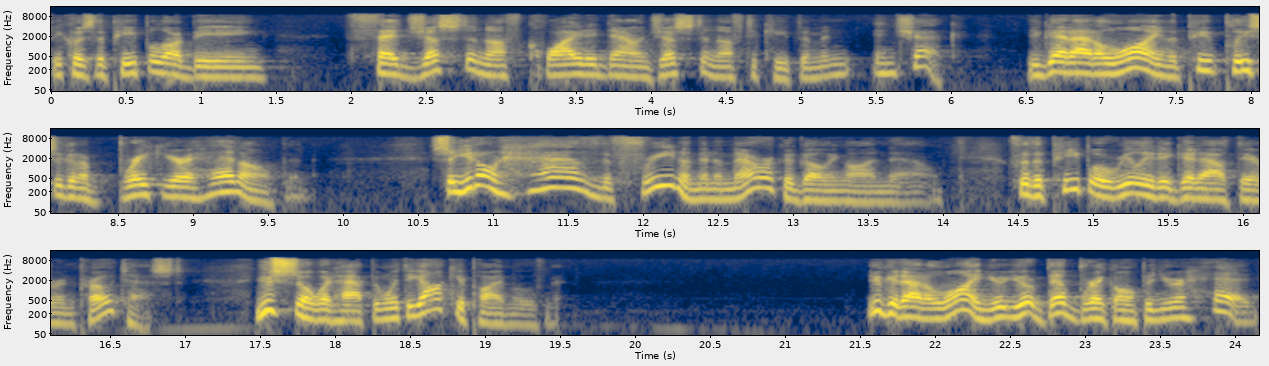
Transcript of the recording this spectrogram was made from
because the people are being fed just enough, quieted down just enough to keep them in, in check. You get out of line, the police are going to break your head open. So you don't have the freedom in America going on now for the people really to get out there and protest. You saw what happened with the Occupy movement. You get out of line, you're, you're, they'll break open your head.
